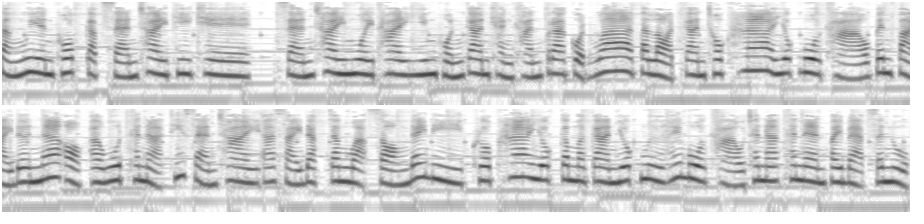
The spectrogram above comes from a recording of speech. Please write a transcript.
สังเวียนพบกับแสนชัยทีเค แสนชัยมวยไทยยิมผลการแข่งขันปรากฏว่าตลอดการชก 5 ยกบัวขาวเป็นฝ่ายเดินหน้าออกอาวุธขณะที่แสนชัยอาศัยดักจังหวะ 2 ได้ดี ครบ 5 ยกกรรมการยกมือให้บัวขาวชนะคะแนนไปแบบสนุก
